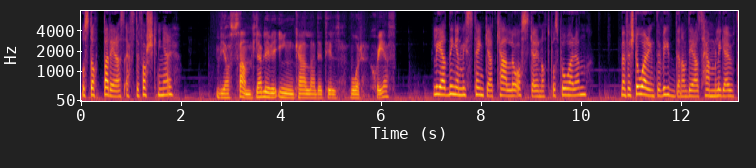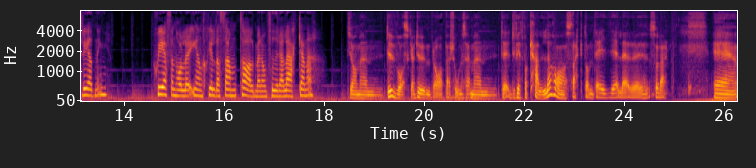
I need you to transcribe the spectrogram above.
och stoppa deras efterforskningar. Vi har samtliga blivit inkallade till vår chef. Ledningen misstänker att Kalle och Oskar är något på spåren men förstår inte vidden av deras hemliga utredning. Chefen håller enskilda samtal med de fyra läkarna. Ja men du Oskar, du är en bra person. Så här, men det, du vet vad Kalle har sagt om dig eller eh, sådär. Eh,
